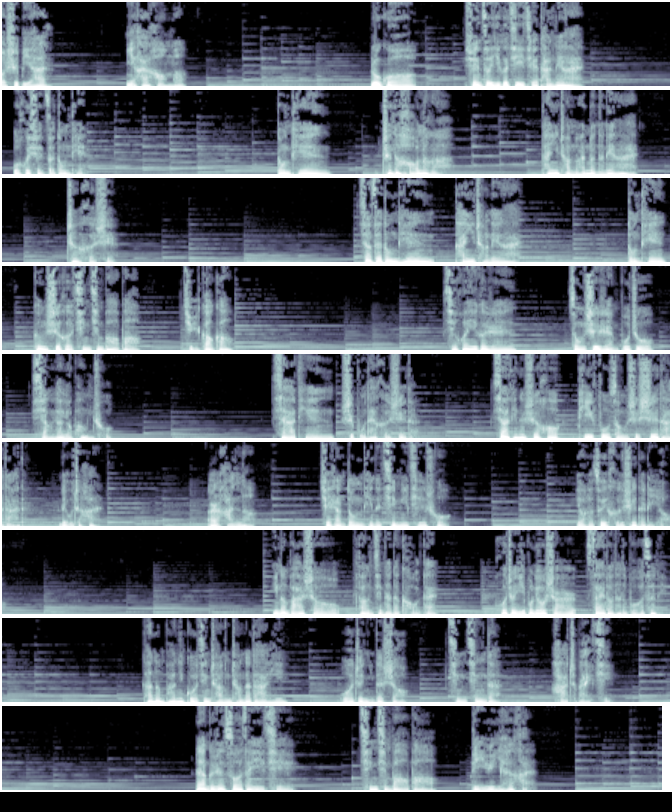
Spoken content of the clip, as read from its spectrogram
我是彼岸，你还好吗？如果选择一个季节谈恋爱，我会选择冬天。冬天真的好冷啊！谈一场暖暖的恋爱正合适。想在冬天谈一场恋爱，冬天更适合亲亲抱抱。举高高，喜欢一个人，总是忍不住想要有碰触。夏天是不太合适的，夏天的时候皮肤总是湿哒哒的，流着汗，而寒冷，却让冬天的亲密接触有了最合适的理由。你能把手放进他的口袋，或者一不留神儿塞到他的脖子里。他能把你裹进长长的大衣，握着你的手，轻轻的哈着白气。两个人缩在一起，亲亲抱抱，抵御严寒，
